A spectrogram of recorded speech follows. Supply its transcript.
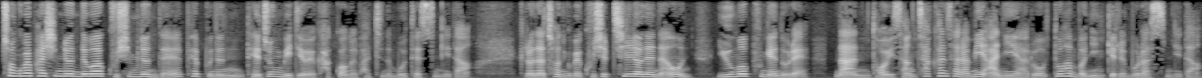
1980년대와 90년대 팻은 대중미디어의 각광을 받지는 못했습니다. 그러나 1997년에 나온 유머풍의 노래 난 더 이상 착한 사람이 아니야로 또 한 번 인기를 몰았습니다.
